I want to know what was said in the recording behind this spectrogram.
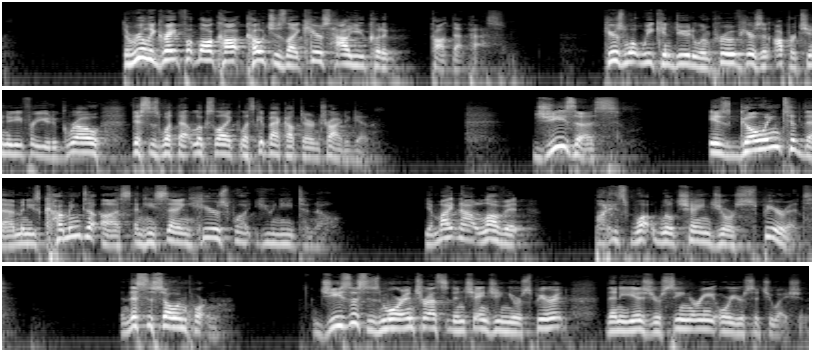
The really great football co- coach is like, here's how you could have caught that pass. Here's what we can do to improve. Here's an opportunity for you to grow. This is what that looks like. Let's get back out there and try it again. Jesus is going to them and he's coming to us and he's saying, here's what you need to know. You might not love it, but it's what will change your spirit. And this is so important. Jesus is more interested in changing your spirit than he is your scenery or your situation.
